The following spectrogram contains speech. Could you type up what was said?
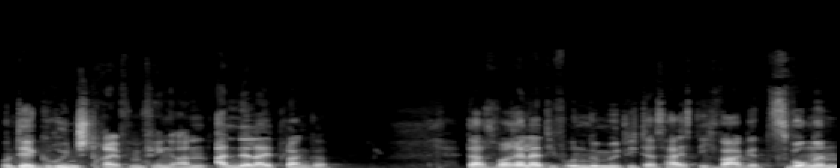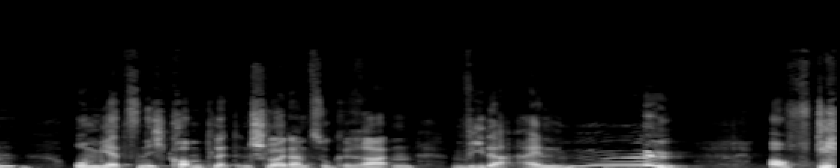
und der Grünstreifen fing an, an der Leitplanke. Das war relativ ungemütlich. Das heißt, ich war gezwungen, um jetzt nicht komplett ins Schleudern zu geraten, wieder ein Müh auf die,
